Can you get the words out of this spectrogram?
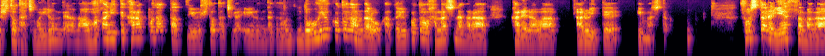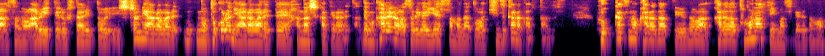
人たちもいるんだよな。お墓に行って空っぽだったっていう人たちがいるんだけど、どういうことなんだろうかということを話しながら彼らは歩いていました。そしたらイエス様がその歩いてる二人と一緒に現れ、のところに現れて話しかけられた。でも彼らはそれがイエス様だとは気づかなかったんです。復活の体っていうのは体を伴っていますけれども、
